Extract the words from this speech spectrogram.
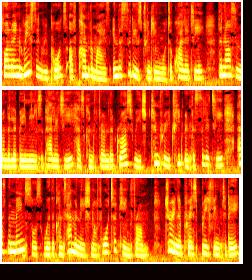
Following recent reports of compromise in the city's drinking water quality, the Nelson Mandela Bay municipality has confirmed the Grassridge temporary treatment facility as the main source where the contamination of water came from. During a press briefing today,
